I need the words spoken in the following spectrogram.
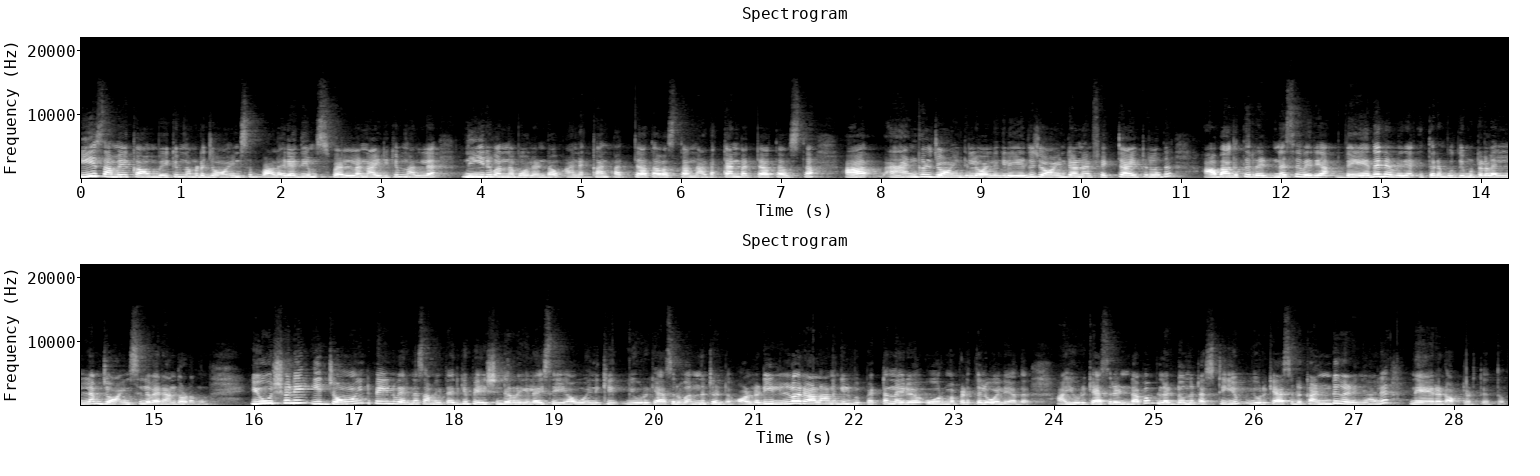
ഈ സമയമൊക്കെ ആകുമ്പോഴേക്കും നമ്മുടെ ജോയിൻസ് വളരെയധികം സ്വെള്ളൺ ആയിരിക്കും. നല്ല നീര് വന്ന പോലെ ഉണ്ടാവും. അനക്കാൻ പറ്റാത്ത അവസ്ഥ നടക്കാൻ പറ്റാത്ത അവസ്ഥ. ആ ആംഗിൾ ജോയിന്റിലോ അല്ലെങ്കിൽ ഏത് ജോയിന്റാണ് എഫക്റ്റ് ആയിട്ടുള്ളത്? ആ ഭാഗത്ത് റെഡ്നെസ് വരിക വേദന വരിക ഇത്തരം ബുദ്ധിമുട്ടുകളെല്ലാം ജോയിൻസിൽ വരാൻ തുടങ്ങും. യൂഷ്വലി ഈ ജോയിന്റ് പെയിൻ വരുന്ന സമയത്തായിരിക്കും പേഷ്യന്റ് റിയലൈസ് ചെയ്യുക ഓ എനിക്ക് യൂറിക് ആസിഡ് വന്നിട്ടുണ്ട്. ഓൾറെഡി ഉള്ള ഒരാളാണെങ്കിൽ പെട്ടെന്ന് ഒരു ഓർമ്മപ്പെടുത്തൽ പോലെ അത്. ആ യൂറിക് ആസിഡ് ഉണ്ട് അപ്പോൾ ബ്ലഡ് ഒന്ന് ടെസ്റ്റ് ചെയ്യും. യൂറിക് ആസിഡ് കണ്ടു കഴിഞ്ഞാൽ നേരെ ഡോക്ടറെ അടുത്ത് എത്തും.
